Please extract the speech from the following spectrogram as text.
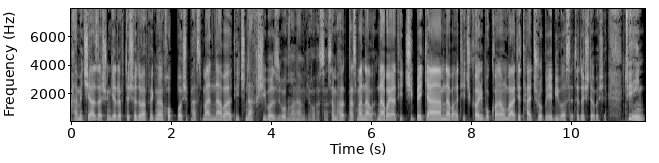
همه چی ازشون گرفته شده و فکر می‌کنن خب باشه پس من نباید هیچ نقشی بازی بکنم خب پس, من نباید هیچی بگم نباید هیچ کاری بکنم اون باید یه تجربه بیواسطه داشته باشه. توی این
